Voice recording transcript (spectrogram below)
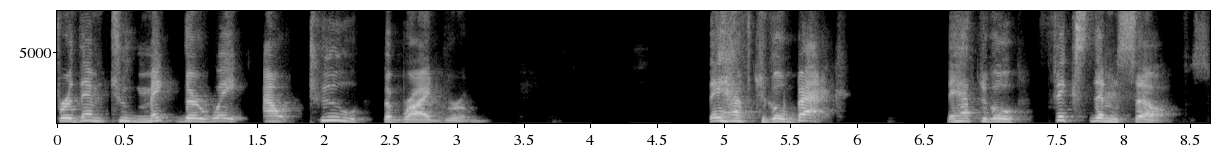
for them to make their way out to the bridegroom, they have to go back. They have to go fix themselves.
